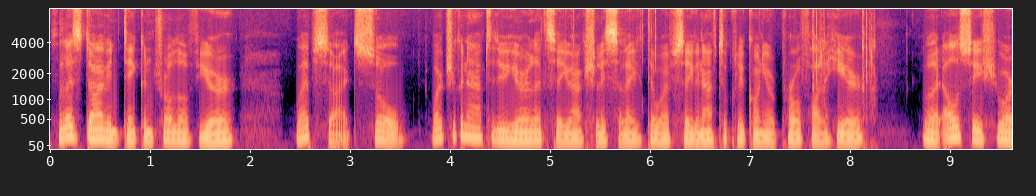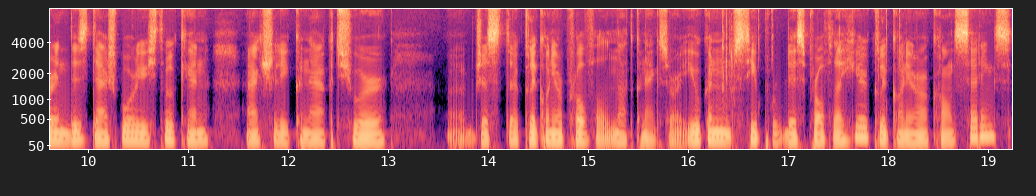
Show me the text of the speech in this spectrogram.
So let's dive and take control of your website. So what you're gonna have to do here, let's say you actually select the website, you're gonna have to click on your profile here but also if you are in this dashboard you still can actually connect your uh, just uh, click on your profile not connect sorry. You can see this profile here click on your account settings.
